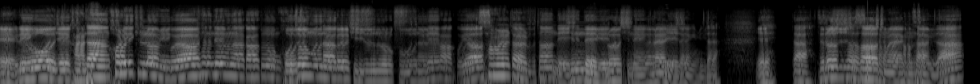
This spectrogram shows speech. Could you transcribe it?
예, 그리고 이제 간단한 커리큘럼이고요. 현대문학과 좀 고전문학을 기준으로 구분을 해봤고요. 3월 달부터 내신 대비로 진행을 할 예정입니다. 예, 다 들어주셔서 정말 감사합니다.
